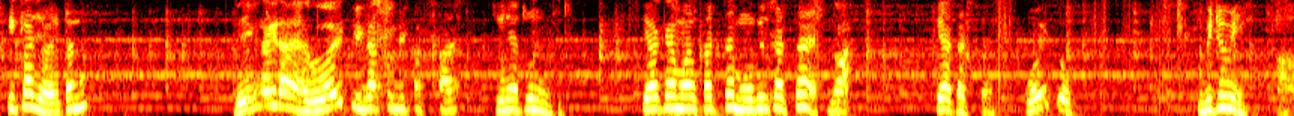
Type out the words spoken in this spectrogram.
কি কাজ হয় এখানে देख नहीं रहे हैं वही टीना तो निकलता है टीना टूनी क्या क्या माल काटता है मोबिल काटता है ना क्या काटता है वही तो बिटूमी हाँ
